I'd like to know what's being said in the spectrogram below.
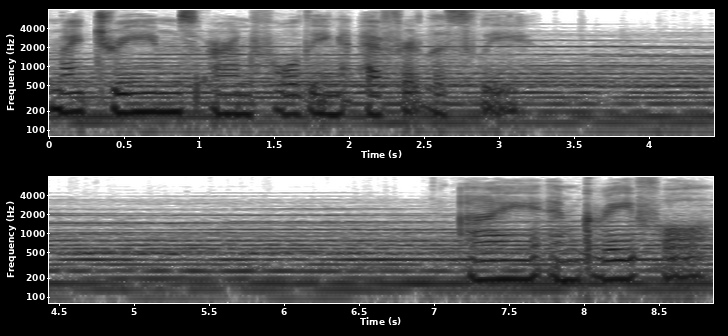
My dreams are unfolding effortlessly. I am grateful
